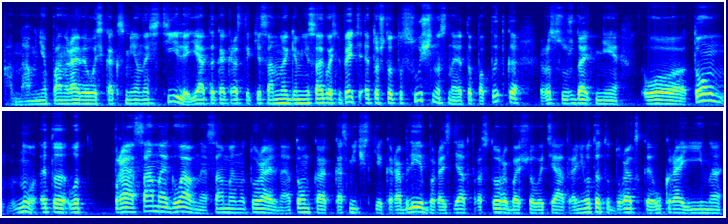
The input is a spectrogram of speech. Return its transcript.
Она мне понравилась как смена стиля. Я-то как раз-таки со многим не согласен. Понимаете, это что-то сущностное, это попытка рассуждать не о том, ну, это вот про самое главное, самое натуральное, о том, как космические корабли бороздят просторы Большого театра, а не вот эта дурацкая Украина,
